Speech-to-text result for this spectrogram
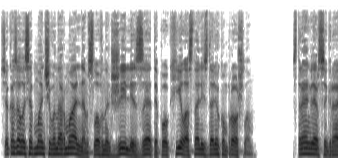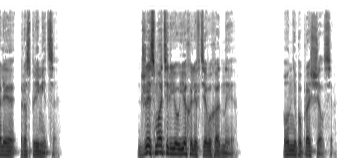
Все казалось обманчиво нормальным, словно Джилли, Зет и Пок Хилл остались в далеком прошлом. Стрэнглер сыграли «Распрямиться». Джей с матерью уехали в те выходные. Он не попрощался.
